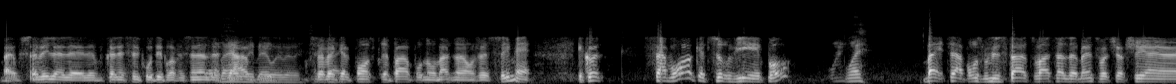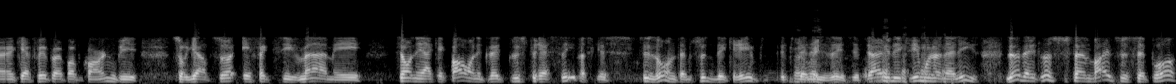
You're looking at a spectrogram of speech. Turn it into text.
Ben, vous savez, le, le- le- vous connaissez le côté professionnel de Ben Pierre. oui, ben oui, ben oui. Vous savez à quel point on se prépare pour nos matchs. Non, je le sais, mais écoute, savoir que tu reviens pas, Ouais. Ben, tu sais, à la pause publicitaire, tu vas à la salle de bain, tu vas te chercher un café puis un popcorn, puis tu regardes ça, effectivement, mais tu sais, on est à quelque part, on est peut-être plus stressé parce que, tu sais, on est habitué de décrire puis Ben d'analyser. C'est Pierre, il décrit, moi, j'analyse. Là, d'être là sur stand-by, tu le sais pas.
